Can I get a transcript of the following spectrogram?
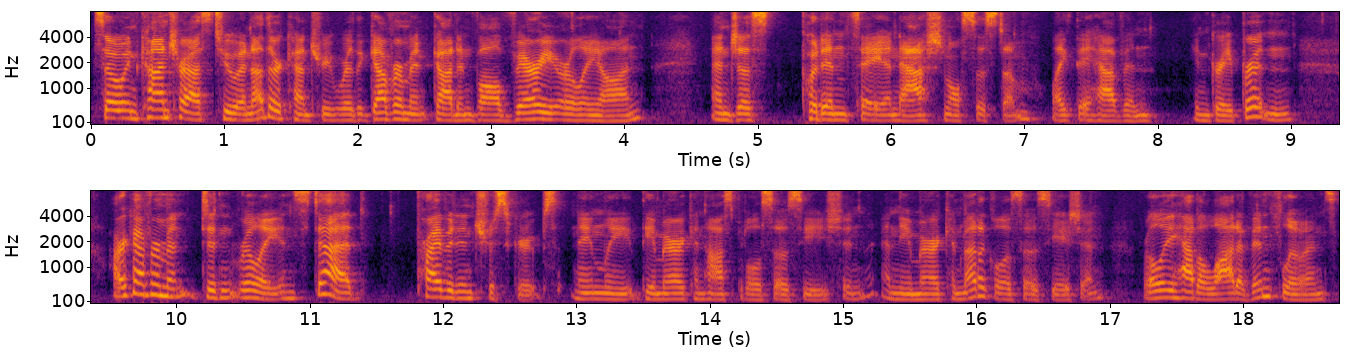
So, in contrast to another country where the government got involved very early on and just put in, say, a national system like they have in, in Great Britain, our government didn't really. Instead, private interest groups, namely the American Hospital Association and the American Medical Association, really had a lot of influence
